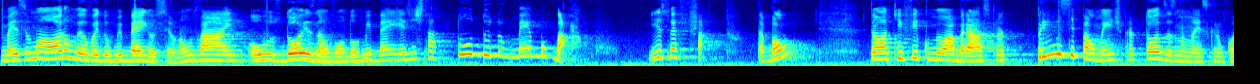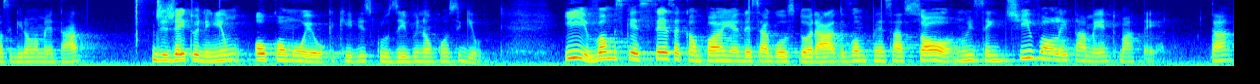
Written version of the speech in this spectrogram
Mas uma hora o meu vai dormir bem, o seu não vai, ou os dois não vão dormir bem, a gente está tudo no mesmo barco. Isso é fato, tá bom? Então aqui fica o meu abraço pra, principalmente para todas as mamães que não conseguiram amamentar de jeito nenhum ou como eu que queria exclusivo e não conseguiu. E vamos esquecer essa campanha desse agosto dourado, vamos pensar só no incentivo ao aleitamento materno, tá?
